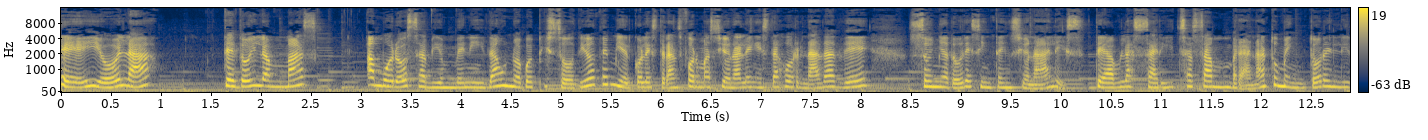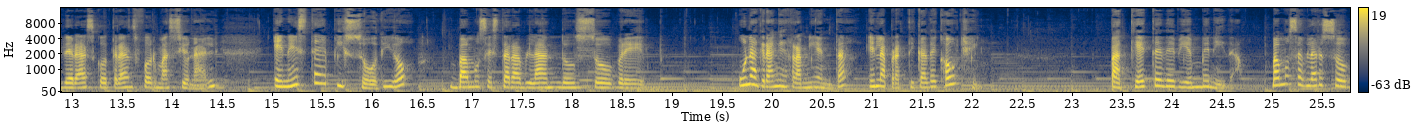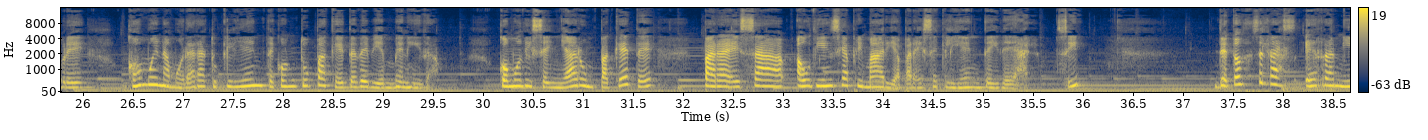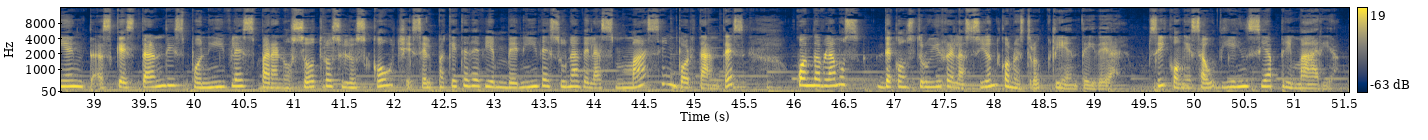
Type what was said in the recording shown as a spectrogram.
Hey, hola. Te doy la más amorosa bienvenida a un nuevo episodio de Miércoles Transformacional en esta jornada de Soñadores Intencionales. Te habla Saritza Zambrana, tu mentor en liderazgo transformacional. En este episodio vamos a estar hablando sobre una gran herramienta en la práctica de coaching. Paquete de bienvenida. Vamos a hablar sobre cómo enamorar a tu cliente con tu paquete de bienvenida cómo diseñar un paquete para esa audiencia primaria, para ese cliente ideal, ¿sí? De todas las herramientas que están disponibles para nosotros los coaches, el paquete de bienvenida es una de las más importantes cuando hablamos de construir relación con nuestro cliente ideal, ¿sí? Con esa audiencia primaria.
